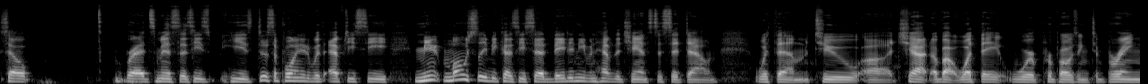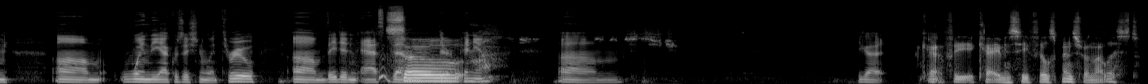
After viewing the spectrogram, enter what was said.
So Brad Smith says he's he's disappointed with FTC mostly because he said they didn't even have the chance to sit down with them to uh, chat about what they were proposing to bring um, when the acquisition went through. Um, they didn't ask them So- their opinion. Um, you got can't, you can't even see Phil Spencer on that list.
